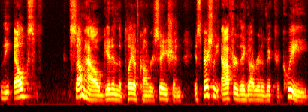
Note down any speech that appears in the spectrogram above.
the Elks somehow get in the playoff conversation, especially after they got rid of Victor Cui,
